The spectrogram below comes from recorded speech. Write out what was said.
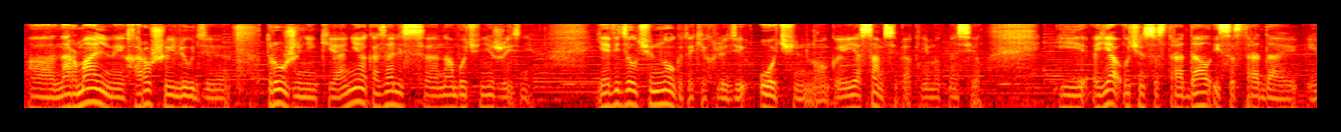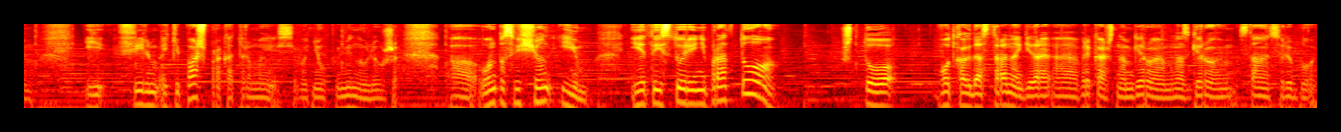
э, нормальные, хорошие люди, труженики, они оказались э, на обочине жизни. Я видел очень много таких людей, очень много, и я сам себя к ним относил. И я очень сострадал и сострадаю им. И фильм «Экипаж», про который мы сегодня упомянули уже, э, он посвящен им. И эта история не про то, что вот когда страна геро... Э, прикажет нам героям, нас героем становится любой,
